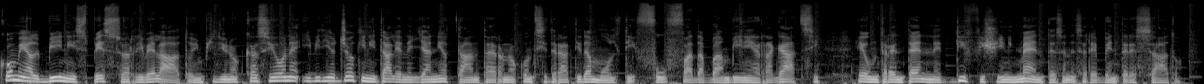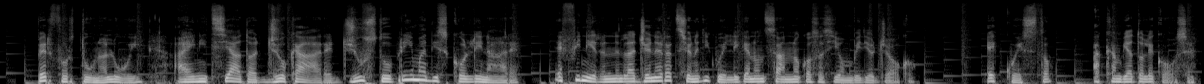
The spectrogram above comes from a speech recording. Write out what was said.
come Albini spesso ha rivelato in più di un'occasione, i videogiochi in Italia negli anni Ottanta erano considerati da molti fuffa da bambini e ragazzi e un trentenne difficilmente se ne sarebbe interessato. Per fortuna lui ha iniziato a giocare giusto prima di scollinare e finire nella generazione di quelli che non sanno cosa sia un videogioco. E questo ha cambiato le cose.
